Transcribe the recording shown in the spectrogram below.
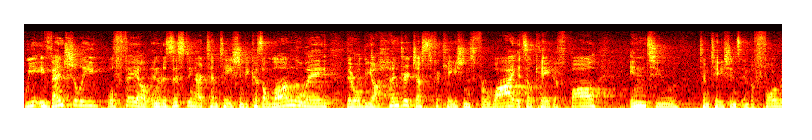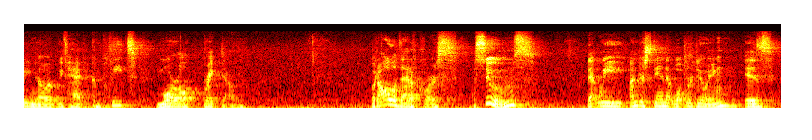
we eventually will fail in resisting our temptation because along the way there will be a hundred justifications for why it's okay to fall into temptations, and before we know it, we've had complete moral breakdown. But all of that, of course, assumes that we understand that what we're doing is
